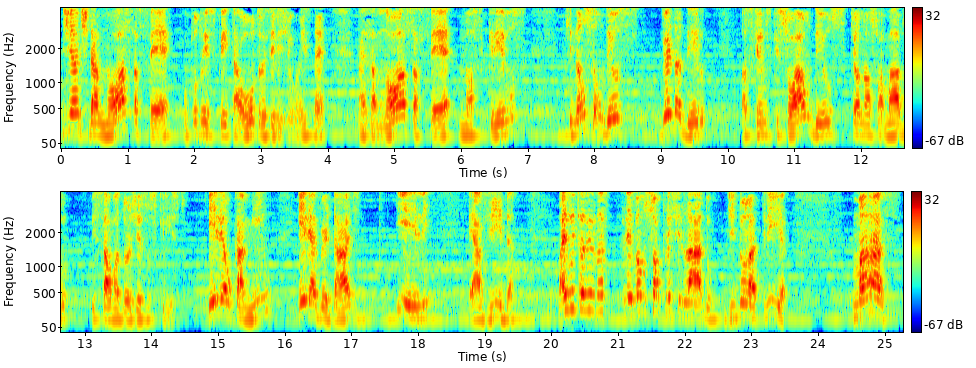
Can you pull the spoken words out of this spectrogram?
diante da nossa fé, com todo respeito a outras religiões, né? Mas a nossa fé, nós cremos que não são Deus verdadeiro, nós cremos que só há um Deus, que é o nosso amado e Salvador Jesus Cristo. Ele é o caminho, ele é a verdade e ele é a vida. Mas muitas vezes nós levamos só para esse lado de idolatria, mas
